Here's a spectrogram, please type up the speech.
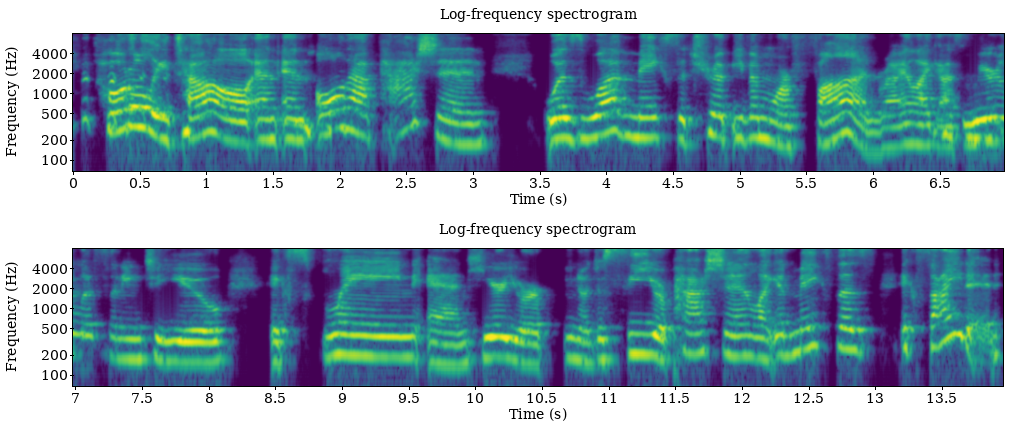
totally tell, and and all that passion was what makes the trip even more fun, right? Like mm-hmm. as we're listening to you explain and hear your, you know, just see your passion, like it makes us excited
